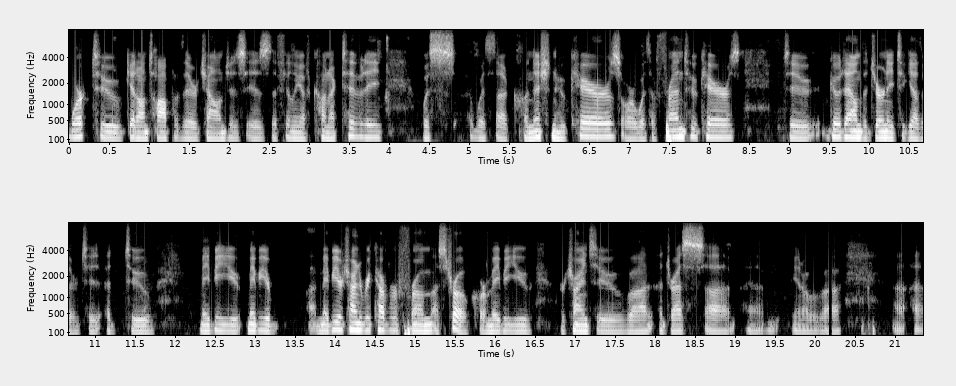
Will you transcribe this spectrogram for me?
work to get on top of their challenges is the feeling of connectivity with with a clinician who cares or with a friend who cares, to go down the journey together. To uh, to maybe you maybe you're uh, maybe you're trying to recover from a stroke, or maybe you are trying to uh, address, uh, um, you know, uh, uh,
